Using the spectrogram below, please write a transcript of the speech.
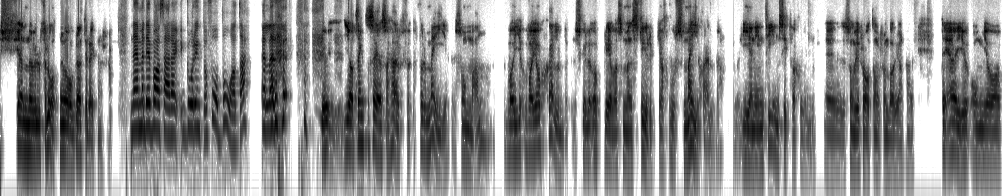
känner väl, förlåt nu avbröt jag dig kanske. Nej men det är bara så här, går det inte att få båda? Eller? jag, tänkte säga så här, för, för mig som man, vad jag, vad jag själv skulle uppleva som en styrka hos mig själv i en intim situation, eh, som vi pratade om från början här, det är ju om jag,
